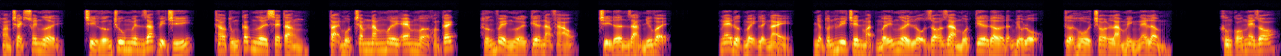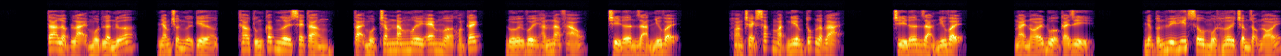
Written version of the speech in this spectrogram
hoàng trạch xoay người, chỉ hướng chu nguyên giác vị trí, thao túng các ngươi xe tăng, tại một trăm năm mươi m khoảng cách, hướng về người kia nã pháo, chỉ đơn giản như vậy. Nghe được mệnh lệnh này, nhậm tuấn huy trên mặt mấy người lộ rõ ra một tia đờ đẫn biểu lộ, tựa hồ cho là mình nghe lầm. Không có nghe rõ. Ta lập lại một lần nữa, nhắm chuẩn người kia, thao túng các ngươi xe tăng, tại một trăm năm mươi m khoảng cách, đối với hắn nã pháo, chỉ đơn giản như vậy. Hoàng trạch sắc mặt nghiêm túc lập lại. Chỉ đơn giản như vậy? Ngài nói đùa cái gì? Nhậm tuấn huy hít sâu một hơi trầm giọng nói.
